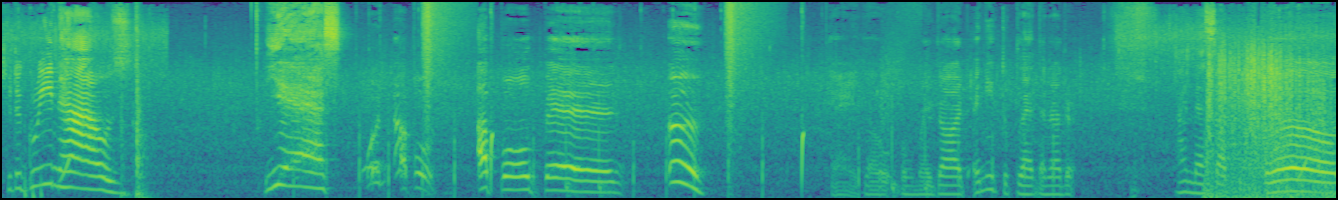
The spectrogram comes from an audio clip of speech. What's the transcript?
To the greenhouse. Yes! One apple. Apple pen. Uh. There you go. Oh my god, I need to plant another. I messed up. Oh,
